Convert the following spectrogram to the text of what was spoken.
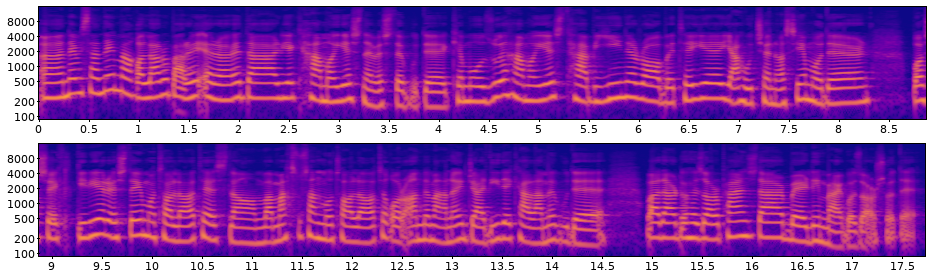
نویسنده این مقاله رو برای ارائه در یک همایش نوشته بوده که موضوع همایش تبیین رابطه یهودشناسی مدرن با شکلگیری رشته مطالعات اسلام و مخصوصا مطالعات قرآن به معنای جدید کلمه بوده و در 2005 در برلین برگزار شده.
